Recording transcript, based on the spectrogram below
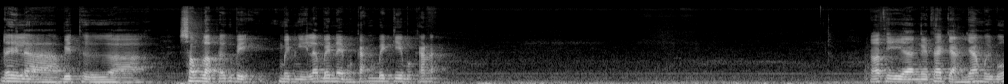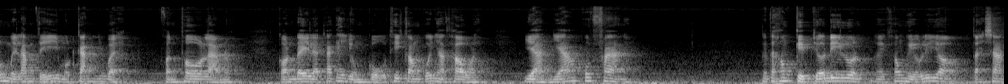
đây là biệt thự uh, song lập đấy quý vị. Mình nghĩ là bên này một căn bên kia một căn ạ. Đó thì à, người ta trả giá 14 15 tỷ một căn như vậy. Phần thô làm rồi còn đây là các cái dụng cụ thi công của nhà thầu này. Dàn giáo cốt pha này. Người ta không kịp chở đi luôn người không hiểu lý do tại sao.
